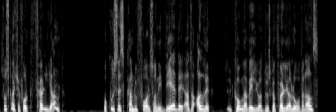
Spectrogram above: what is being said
så skal ikke folk følge den. Og hvordan kan du få en sånn idé? Det, altså Alle konger vil jo at du skal følge loven hans.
